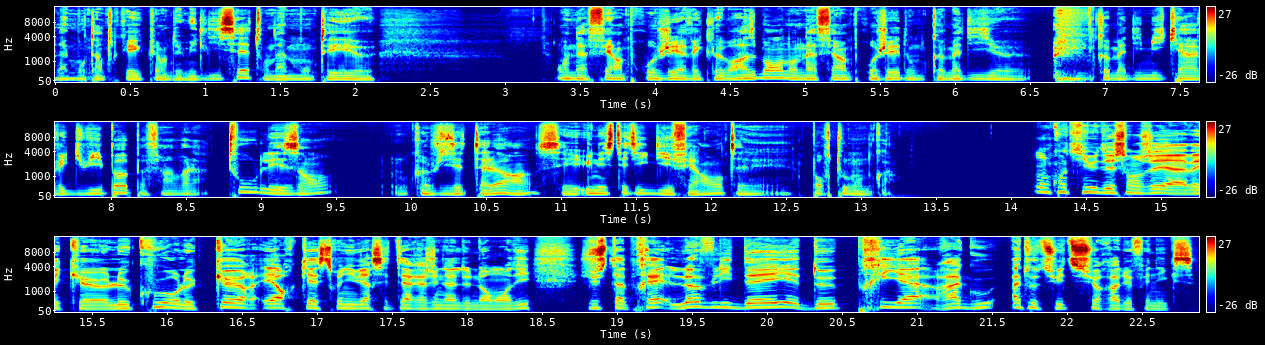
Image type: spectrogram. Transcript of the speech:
On a monté un truc avec lui en 2017. On a monté euh, on a fait un projet avec le brass band, on a fait un projet, donc comme a dit, comme a dit Mika, avec du hip-hop. Enfin voilà, tous les ans, comme je disais tout à l'heure, hein, c'est une esthétique différente pour tout le monde quoi. On continue d'échanger avec euh, le cours, le chœur et orchestre universitaire régional de Normandie, juste après Lovely Day de Priya Raghu. À tout de suite sur Radio Phoenix.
